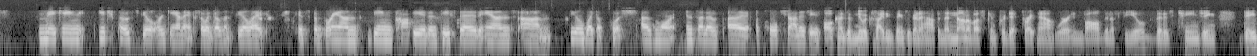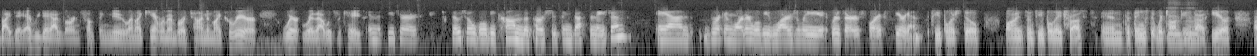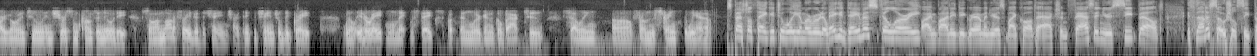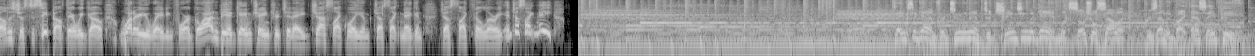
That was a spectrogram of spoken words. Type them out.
making each post feel organic so it doesn't feel like it's the brand being copied and pasted and um, feels like a push as more instead of a, a pull strategy. All kinds of new exciting things are going to happen that none of us can predict right now. We're involved in a field that is changing day by day. Every day I learn something new, and I can't remember a time in my career where, where that was the case. In the future, social will become the purchasing destination and brick and mortar will be largely reserved for experience. People are still buying from people they trust, and the things that we're talking mm-hmm. about here are going to ensure some continuity. So I'm not afraid of the change. I think the change will be great. We'll iterate and we'll make mistakes, but then we're going to go back to selling uh, from the strength that we have. Special thank you to William Arruda, Megan Davis, Phil Lurie. I'm Bonnie D. Graham, and here's my call to action. Fasten your seatbelt. It's not a social seatbelt, it's just a seatbelt. There we go. What are you waiting for? Go out and be a game changer today, just like William, just like Megan, just like Phil Lurie, and just like me. Thanks again for tuning in to Changing the Game with Social Selling, presented by SAP.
